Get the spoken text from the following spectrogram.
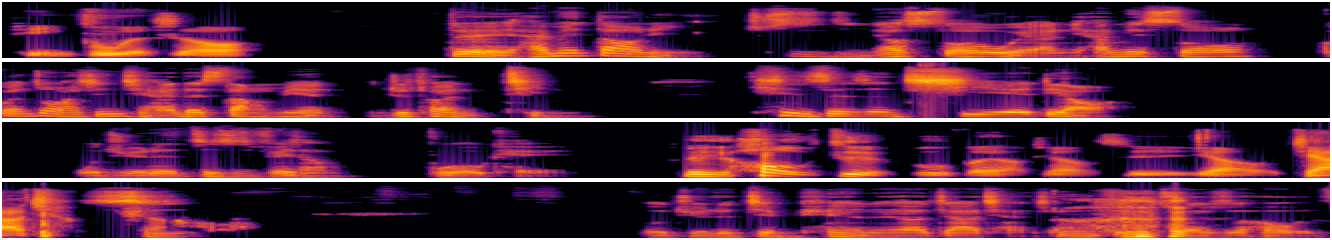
平复的时候，对，还没到你就是你要收尾啊，你还没收，观众的心情还在上面，你就突然停，硬生生切掉，我觉得这是非常不 OK。所以后置的部分好像是要加强一下。我觉得剪片的人要加强一下，这算是后置。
